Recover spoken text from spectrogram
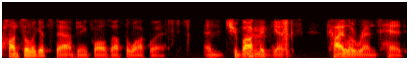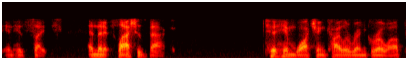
Han Solo gets stabbed and he falls off the walkway, and Chewbacca Mhm. gets Kylo Ren's head in his sights, and then it flashes back to him watching Kylo Ren grow up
